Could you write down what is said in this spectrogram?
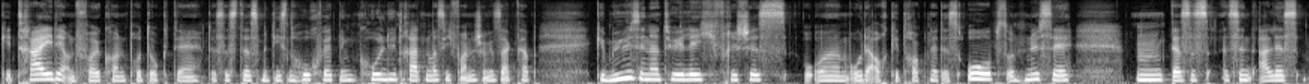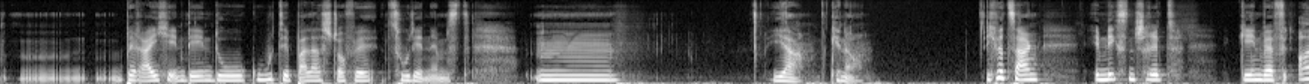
Getreide und Vollkornprodukte. Das ist das mit diesen hochwertigen Kohlenhydraten, was ich vorhin schon gesagt habe. Gemüse natürlich, frisches ähm, oder auch getrocknetes Obst und Nüsse. Mm, das, ist, sind alles mm, Bereiche, in denen du gute Ballaststoffe zu dir nimmst. Mm, ja, genau. Ich würde sagen, im nächsten Schritt gehen wir, oh,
